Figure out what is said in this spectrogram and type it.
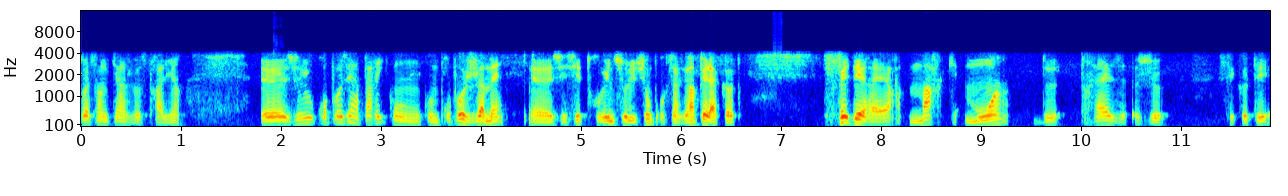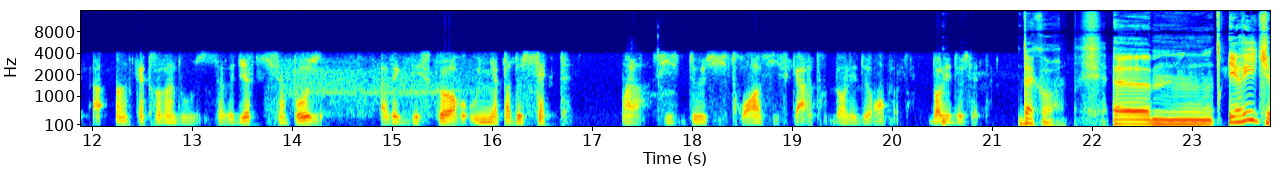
6-75 l'Australien. Euh, je vais vous proposer un pari qu'on ne propose jamais. Euh, J'ai essayé de trouver une solution pour faire grimper la cote. Federer marque moins de 13 jeux. C'est coté à 1,92. Ça veut dire qu'il s'impose avec des scores où il n'y a pas de 7. Voilà, 6-2, 6-3, 6-4 dans les deux rencontres, dans les deux sets. D'accord. Euh, Eric,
